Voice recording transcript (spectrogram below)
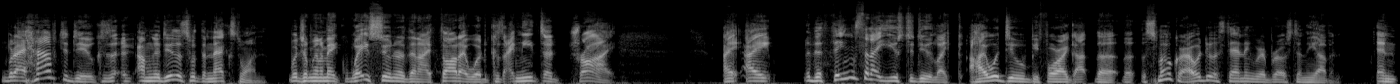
what I have to do because I'm going to do this with the next one, which I'm going to make way sooner than I thought I would because I need to try. I I the things that I used to do, like I would do before I got the, the the smoker, I would do a standing rib roast in the oven, and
